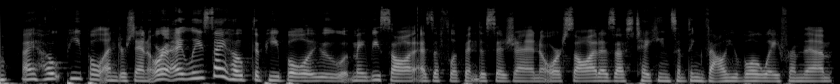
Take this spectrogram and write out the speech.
I hope people understand, or at least I hope the people who maybe saw it as a flippant decision or saw it as us taking something valuable away from them.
